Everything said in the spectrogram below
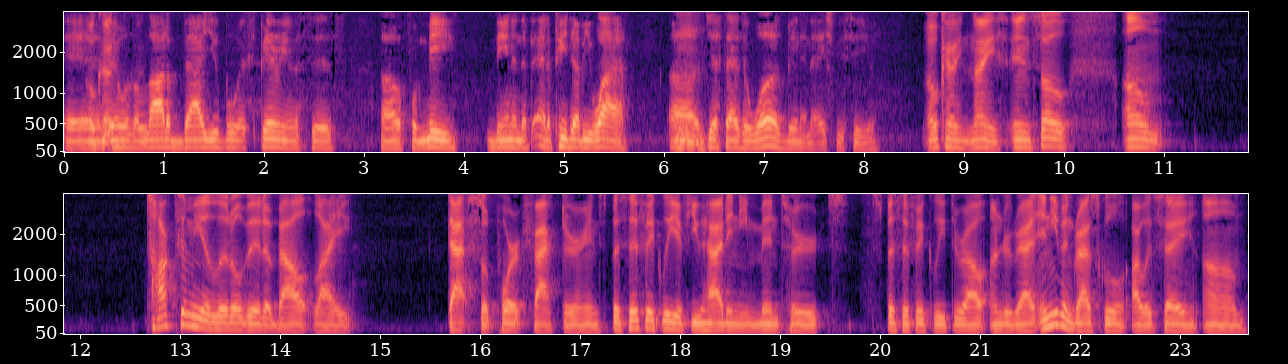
and okay. there was a lot of valuable experiences uh, for me being in the, at a PWI, mm. just as it was being in the HBCU. Okay, nice. And so, um, talk to me a little bit about like that support factor, and specifically if you had any mentors specifically throughout undergrad and even grad school, I would say, um,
